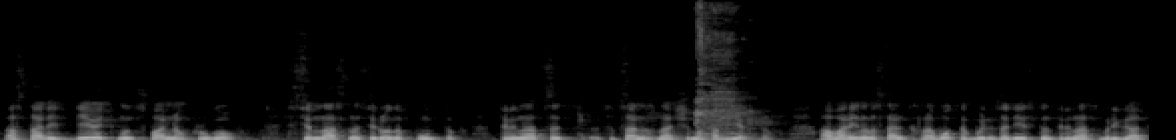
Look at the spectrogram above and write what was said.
остались 9 муниципальных округов, 17 населенных пунктов, 13 социально значимых объектов. Аварийно-восстановительных работах были задействованы 13 бригад,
